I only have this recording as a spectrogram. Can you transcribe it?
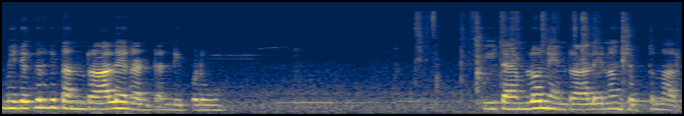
మీ దగ్గరికి తను రాలేరంటండి ఇప్పుడు ఈ టైంలో నేను రాలేనని చెప్తున్నారు.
